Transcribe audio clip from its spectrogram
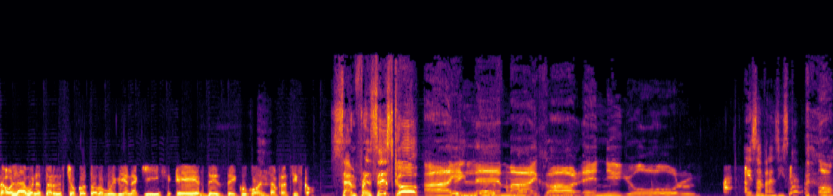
Hola, buenas tardes, Choco. Todo muy bien aquí eh, desde Google en San Francisco. ¡San Francisco! I left my heart in New York. Es San Francisco. Oh.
